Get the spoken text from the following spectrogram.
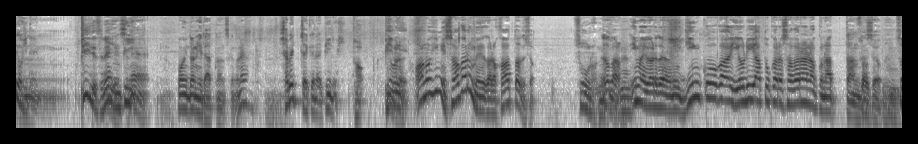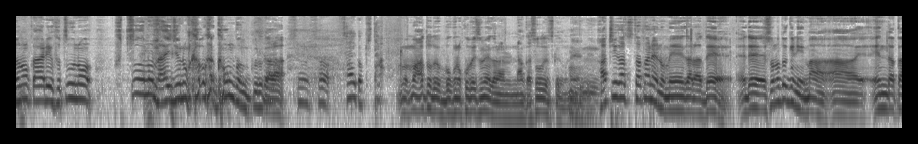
の日で P ですね。ですね。ポイントの日だったんですけどね。喋っちゃいけない P の日。そう。P の日。あの日に下がる銘柄変わったでしょ。そうなんですだから、今言われたように、銀行がより後から下がらなくなったんですよ。その代わり、普通の、普通の内需の株がゴンゴン来るから、そうそう。最後来た。まあ、まあ後で僕の個別銘柄なんかそうですけどもね、8月高値の銘柄で、で、その時に、まあ、あー円高、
